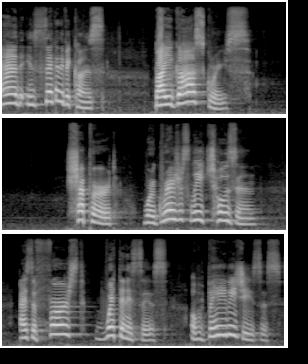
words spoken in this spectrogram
and insignificance, by God's grace, shepherds were graciously chosen as the first witnesses of baby Jesus,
